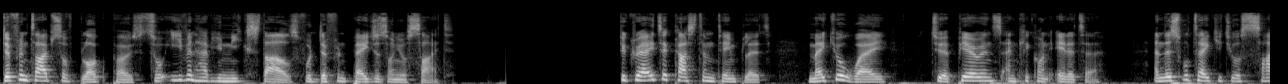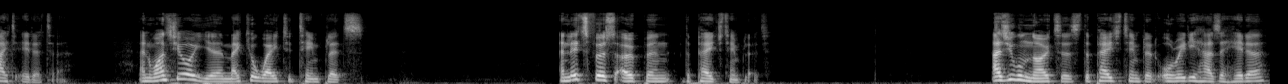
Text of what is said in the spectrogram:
different types of blog posts, or even have unique styles for different pages on your site. To create a custom template, make your way to Appearance and click on Editor. And this will take you to your site editor. And once you're here, make your way to Templates. And let's first open the page template. As you will notice, the page template already has a header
